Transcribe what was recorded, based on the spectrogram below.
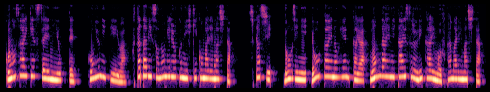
この再結成によって、コミュニティは再びその魅力に引き込まれました。しかし、同時に業界の変化や問題に対する理解も深まりました。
